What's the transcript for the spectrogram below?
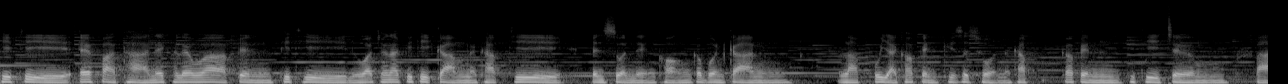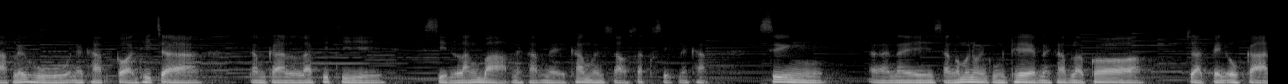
พิธีเอฟาธาเนี่ยเขาเรียกว่าเป็นพิธีหรือว่าชนะพิธีกรรมนะครับที่เป็นส่วนหนึ่งของกระบวนการรับผู้ใหญ่เข้าเป็นคริสชนนะครับ ก็เป็นพิธีเจิมปากและหูนะครับ ก่อนที่จะทำการรับพิธีศีลล้างบาปนะครับในค่ำวันเสาร์ศักดิ์สิทธิ์นะครับ ซึ่งในสังคมนนกรุงเทพนะครับเราก็จัดเป็นโอกาส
